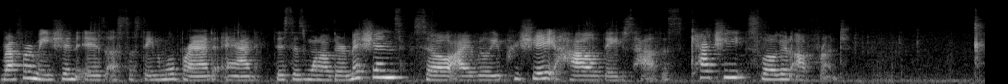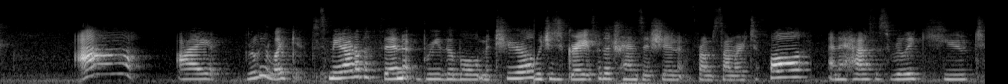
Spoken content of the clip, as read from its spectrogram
Reformation is a sustainable brand and this is one of their missions, so I really appreciate how they just have this catchy slogan up front. Ah! I really like it. It's made out of a thin, breathable material, which is great for the transition from summer to fall. And it has this really cute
